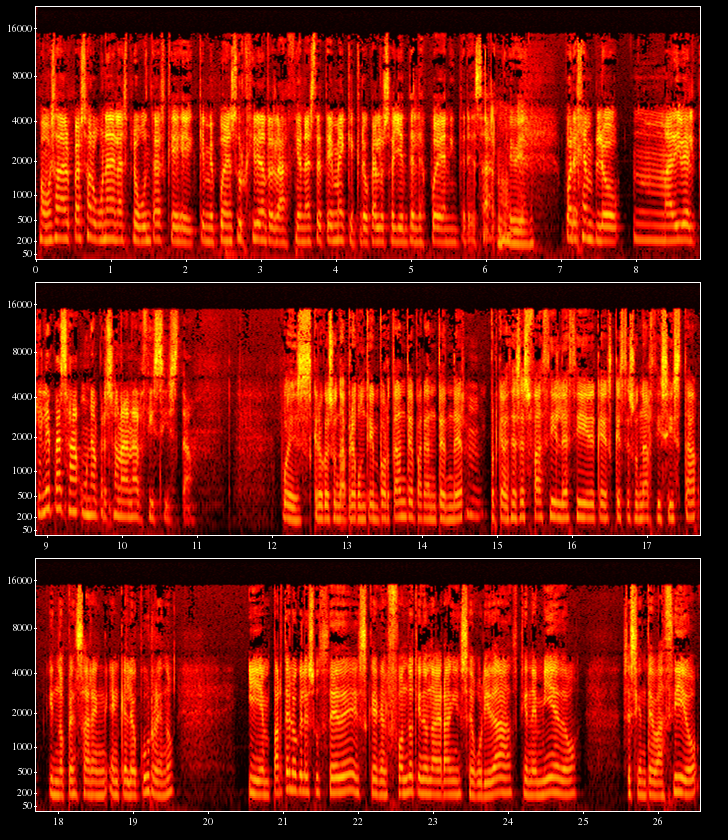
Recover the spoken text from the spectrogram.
vamos a dar paso a algunas de las preguntas que, que me pueden surgir en relación a este tema y que creo que a los oyentes les pueden interesar. Muy bien. Por ejemplo, mm, Maribel, ¿qué le pasa a una persona narcisista? Pues creo que es una pregunta importante para entender, mm. porque a veces es fácil decir que es que este es un narcisista y no pensar en, en qué le ocurre, ¿no? Y en parte lo que le sucede es que en el fondo tiene una gran inseguridad, tiene miedo, se siente vacío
